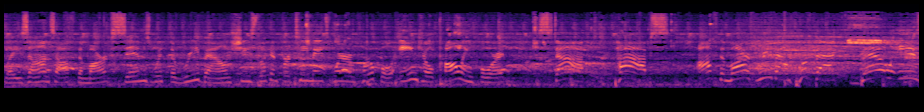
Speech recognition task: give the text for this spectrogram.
Plaisance off the mark. Sims with the rebound. She's looking for teammates wearing purple. Angel calling for it. Stop, Pops. Off the mark. Rebound. Put back. Bell is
